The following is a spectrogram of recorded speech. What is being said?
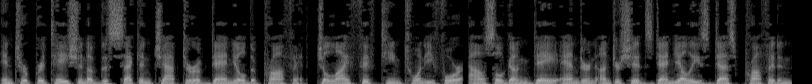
Interpretation of the second chapter of Daniel the Prophet, July 1524 Auslegung des anderen Unterschieds Danielis des Propheten.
